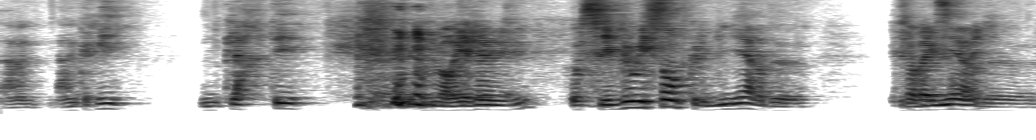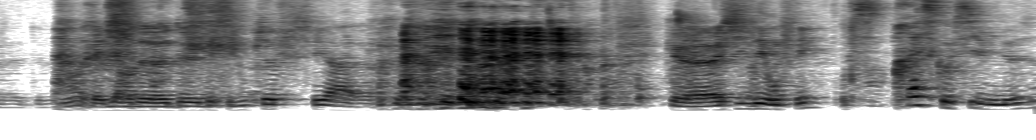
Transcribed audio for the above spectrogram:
d'un d'un gris, d'une clarté que vous n'auriez jamais vu, aussi éblouissante que les lumières de. que les lumières de, de- non, j'allais dire de, de, de ces loupiottes qui fait là, euh, que Gildé ont fait, aussi, presque aussi lumineuse,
